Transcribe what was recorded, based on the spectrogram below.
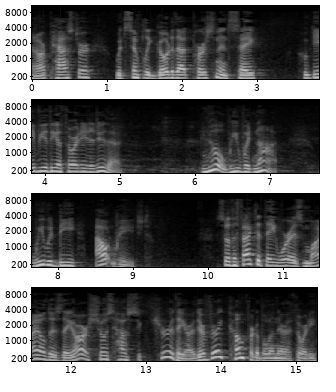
and our pastor would simply go to that person and say, who gave you the authority to do that? No, we would not. We would be outraged. So the fact that they were as mild as they are shows how secure they are. They're very comfortable in their authority.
